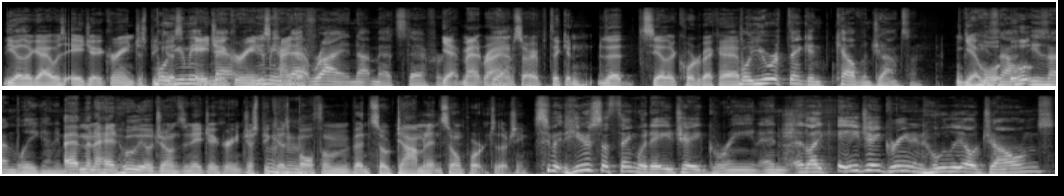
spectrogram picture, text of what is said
The other guy was AJ Green, just because mean AJ Matt, Green you is mean kind Matt of Ryan, not Matt Stafford. yeah, Matt Ryan. Yeah. I'm sorry, I'm thinking that's the other quarterback I have. Well, you were thinking Calvin Johnson. Yeah, he's well, not. He's not in the league anymore. And then I had Julio Jones and AJ Green just because mm-hmm. both of them have been so dominant and so important to their team. See, but here's the thing with AJ Green and, and, like AJ Green and Julio Jones,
